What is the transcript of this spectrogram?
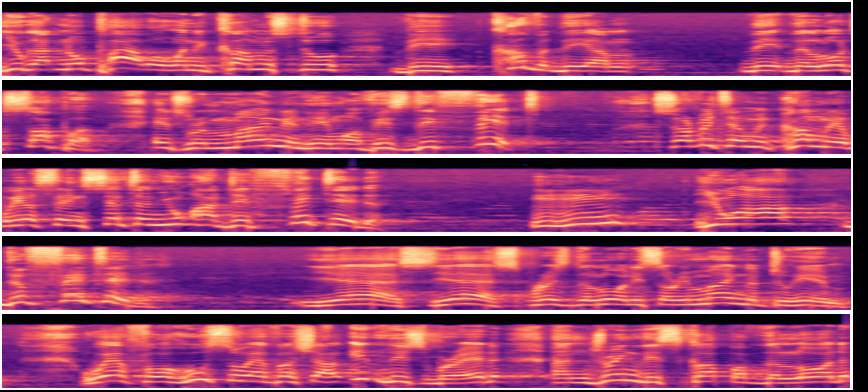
You got no power when it comes to the cover, the um, the, the Lord's Supper. It's reminding him of his defeat. So every time we come here, we are saying, Satan, you are defeated. Mm-hmm. You are defeated. Yes, yes, praise the Lord. It's a reminder to him. Wherefore, whosoever shall eat this bread and drink this cup of the Lord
